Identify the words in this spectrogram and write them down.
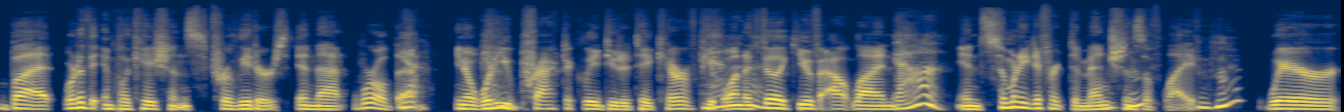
But what are the implications for leaders in that world then? Yeah. You know, what do you practically do to take care of people? And I feel like you've outlined in so many different dimensions mm-hmm. of life mm-hmm. where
